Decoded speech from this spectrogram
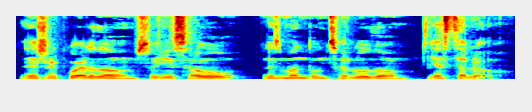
Les recuerdo, soy Esaú, les mando un saludo y hasta luego.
